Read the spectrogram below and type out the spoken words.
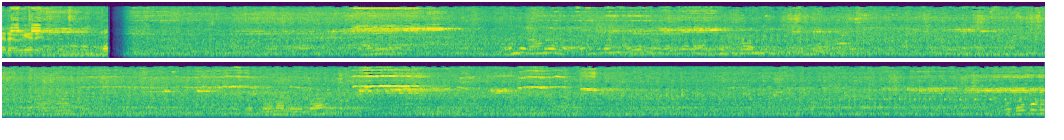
రండి, రండి. ఎక్కడున్నా నువ్వు? ఫోటో కూడా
